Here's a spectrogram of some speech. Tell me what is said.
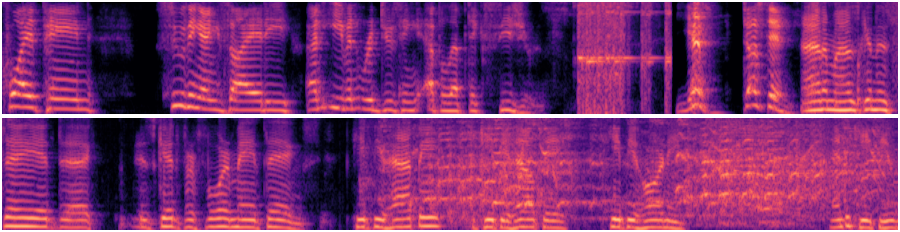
quiet pain, soothing anxiety, and even reducing epileptic seizures. Yes, Dustin! Adam, I was gonna say it uh, is good for four main things: keep you happy, to keep you healthy, to keep you horny, and to keep you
